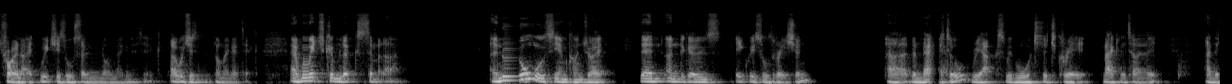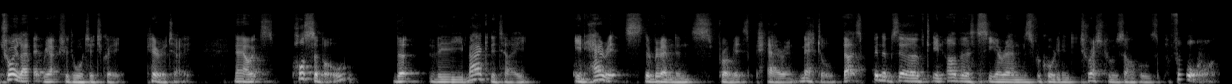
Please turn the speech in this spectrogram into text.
troilite, which is also non-magnetic, uh, which is non-magnetic, and which can look similar. A normal CM chondrite then undergoes aqueous alteration. Uh, the metal reacts with water to create magnetite, and the troilite reacts with water to create pyrrhotite. Now, it's possible that the magnetite inherits the remnants from its parent metal. That's been observed in other CRMs recorded in terrestrial samples before.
